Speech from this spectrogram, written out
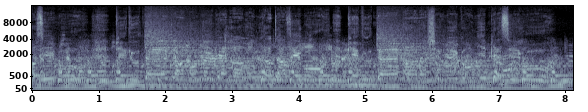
ပြည်သူတန်ကြောင့်မမြင်တဲ့အားလုံးရတာစေဖို့ပြည်သူတန်အားလုံးရှင်တွေကိုမြင်ပြစေဖို့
